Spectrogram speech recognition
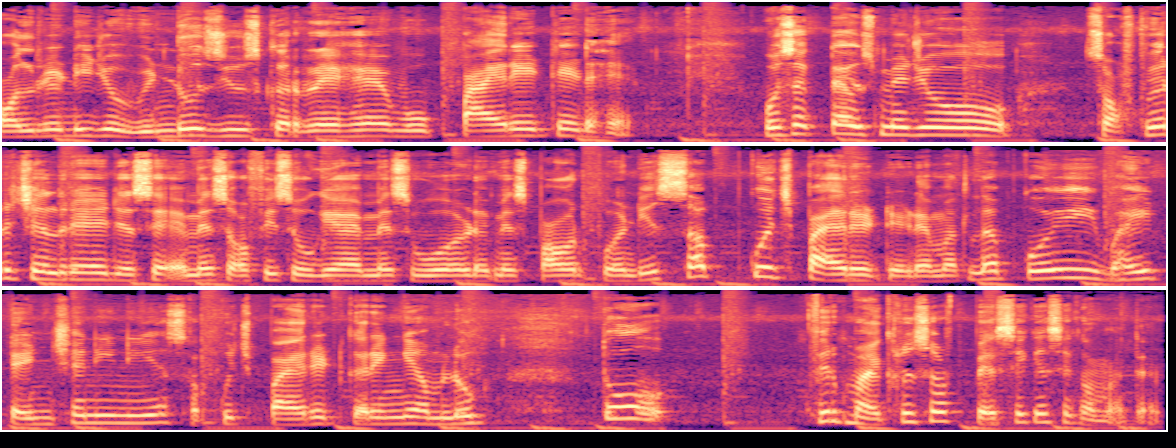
ऑलरेडी जो विंडोज़ यूज़ कर रहे हैं, वो पायरेटेड है। हो सकता है उसमें जो सॉफ्टवेयर चल रहे हैं, जैसे एम एस ऑफ़िस हो गया M S Word M S PowerPoint ये सब कुछ पायरेटेड है। मतलब कोई भाई टेंशन ही नहीं है, सब कुछ पायरेट करेंगे हम लोग। तो फिर माइक्रोसॉफ्ट पैसे कैसे कमाता है?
